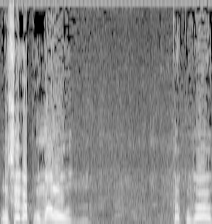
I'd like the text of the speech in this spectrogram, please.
od svega pomalo, tako da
